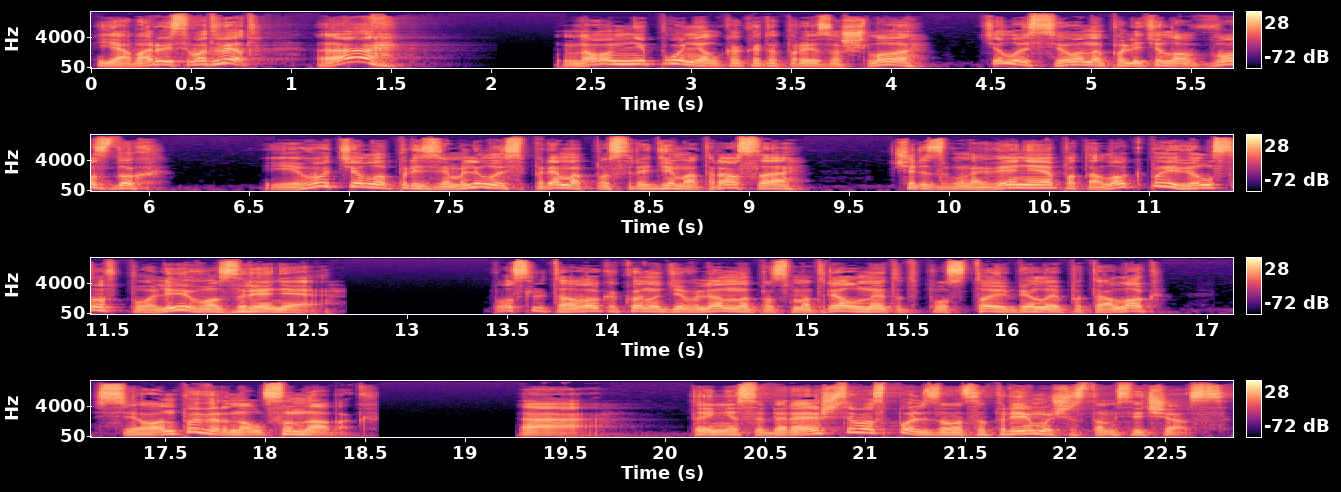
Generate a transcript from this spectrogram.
я борюсь в ответ! А!» Но он не понял, как это произошло, Тело Сиона полетело в воздух, его тело приземлилось прямо посреди матраса. Через мгновение потолок появился в поле его зрения. После того, как он удивленно посмотрел на этот пустой белый потолок, Сион повернулся на бок. «А, ты не собираешься воспользоваться преимуществом сейчас?»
